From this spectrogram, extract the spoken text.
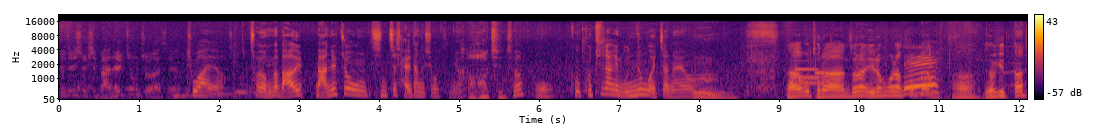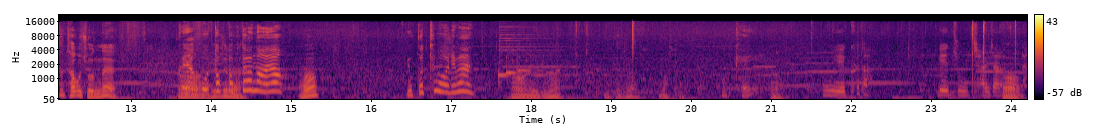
대준 씨 혹시 마늘종 좋아하세요? 좋아해요. 저희 엄마 마을, 마늘종 진짜 잘 담그시거든요. 아 진짜? 어, 그 고추장에 묻는 거 있잖아요. 음. 나하고 도란도란 이런 거나 네. 뽑아. 어, 여기 따뜻하고 좋네. 그냥 어, 그거 똑똑. 떼어놔요. 어? 요 끄트머리만. 어, 여기만. 이렇게 해서. 이렇게. 오케이. 오얘 크다. 얘 좀잘 어. 자랐다.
